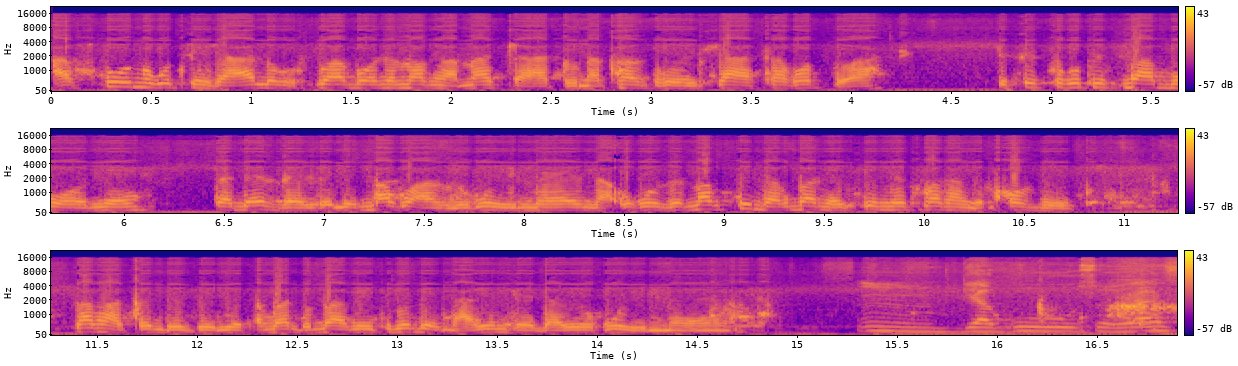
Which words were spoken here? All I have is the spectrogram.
asifuni ukuthi njalo sibabone uma kungamajadu naphansi kwezihlahla kodwa sifisa ukuthi sibabone sebevelele bakwazi ukuyimela ukuze makuphinda kuba nesimo esifana nge-covid bangacindezeleki abantu bakithi bebe nayo indlela yokuyimela Mm, ngiyakuzwa yazi.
